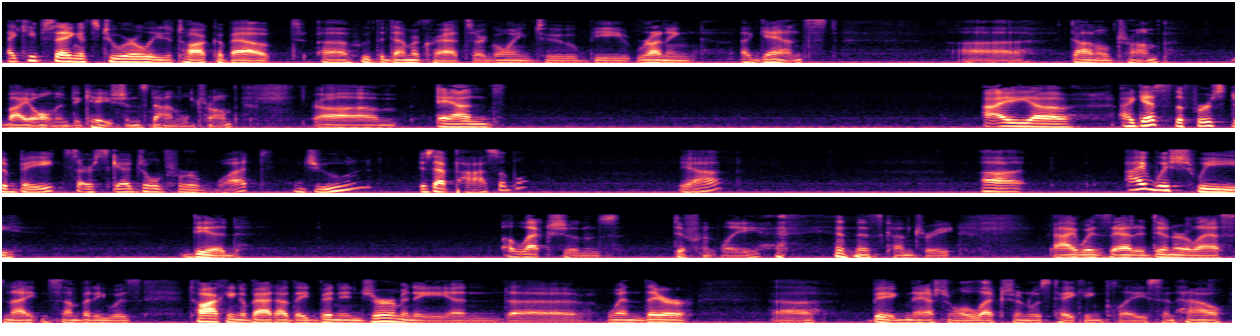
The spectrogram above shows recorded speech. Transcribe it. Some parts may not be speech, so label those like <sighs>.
I keep saying it's too early to talk about uh, who the Democrats are going to be running against uh, Donald Trump, by all indications, Donald Trump. Um, and I, uh, I guess the first debates are scheduled for what? June? Is that possible? Yeah? Uh, I wish we did elections differently <laughs> in this country. I was at a dinner last night and somebody was talking about how they'd been in Germany and uh, when their uh, big national election was taking place and how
